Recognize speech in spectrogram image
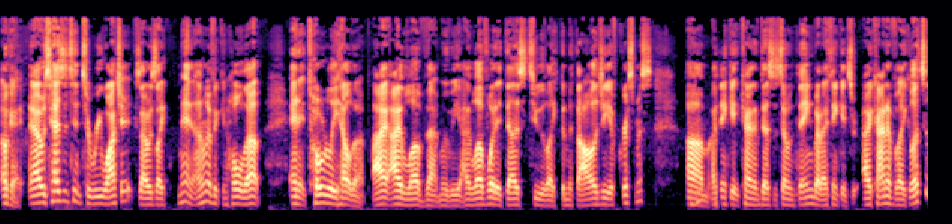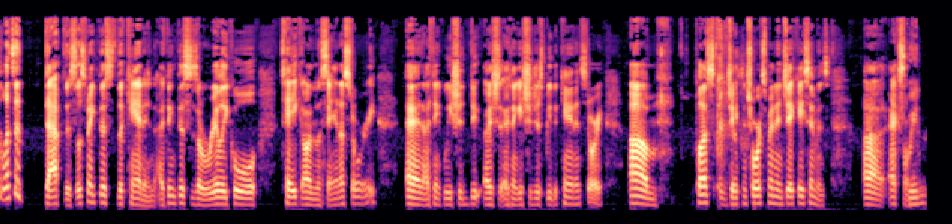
Okay, and I was hesitant to rewatch it because I was like, man, I don't know if it can hold up, and it totally held up. I, I love that movie. I love what it does to like the mythology of Christmas. Um, I think it kind of does its own thing, but I think it's I kind of like let's let's adapt this. Let's make this the canon. I think this is a really cool take on the Santa story, and I think we should do. I, should, I think it should just be the canon story. Um, plus Jason Schwartzman and J.K. Simmons, uh, excellent Win.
